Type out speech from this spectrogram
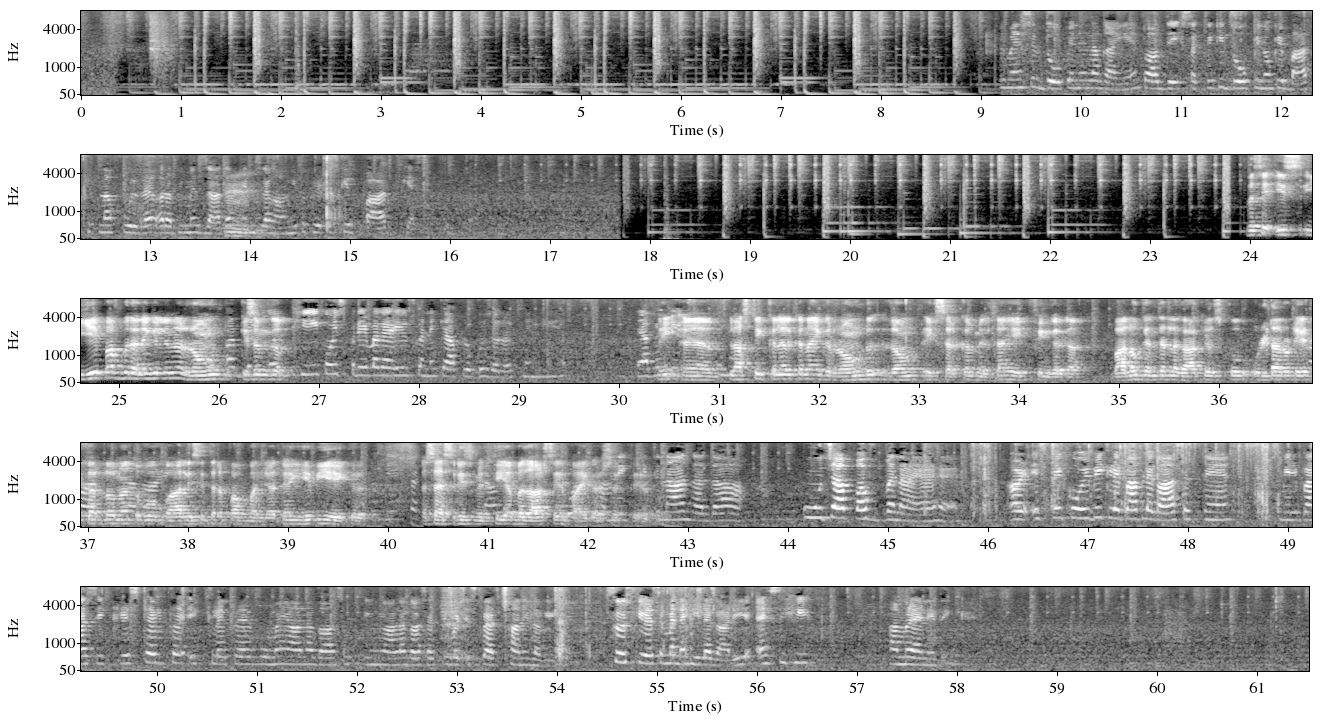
मैंने सिर्फ़ दो पिनें लगाई हैं तो आप देख सकते हैं कि दो पिनों के बाद कितना खुल रहा है और अभी मैं ज़्यादा हम्म। पिंस लगाऊँगी तो फिर उसके बाद कैसे? वैसे इस ये पफ बनाने के लिए ना राउंड किस्म का ही कोई स्प्रे वगैरह यूज़ करने की आप लोग को ज़रूरत नहीं है। नहीं प्लास्टिक कलर का ना एक राउंड राउंड एक सर्कल मिलता है एक फिंगर का। बालों के अंदर लगा के उसको उल्टा रोटेट कर लो ना तो वो बाल इसी तरह पफ बन जाते हैं। ये भी एक एसेसरीज मिलती है बाज़ार से बाय कर सकते हो। ऊँचा पफ बनाया है। और इस पर कोई भी क्लिप आप लगा सकते हैं। मेरे पास एक क्रिस्टल का एक क्लिप है वो मैं यहाँ लगा सकती हूँ यहाँ लगा सकती हूँ बट इस पर अच्छा नहीं लगेगा। सो so, इसकी वजह से मैं नहीं लगा रही है। ऐसे ही हम रहने देंगे।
